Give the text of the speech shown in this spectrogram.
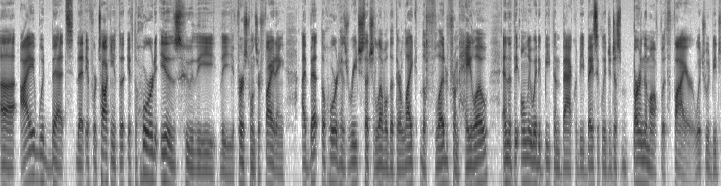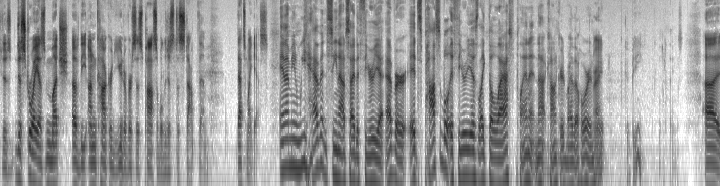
uh, I would bet that if we're talking if the if the horde is who the the first ones are fighting, I bet the horde has reached such a level that they're like the flood from Halo, and that the only way to beat them back would be basically to just burn them off with fire, which would be to destroy as much of the unconquered universe as possible just to stop them. That's my guess. And I mean, we haven't seen outside Etheria ever. It's possible Etheria is like the last planet not conquered by the Horde. Right? Could be a lot of things. Uh,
